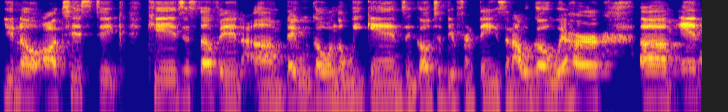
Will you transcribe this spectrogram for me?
you know, autistic kids and stuff, and um, they would go on the weekends and go to different things, and I would go with her, um, and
